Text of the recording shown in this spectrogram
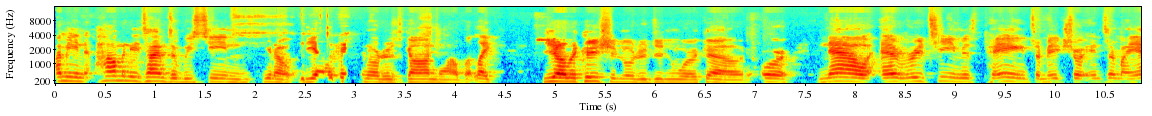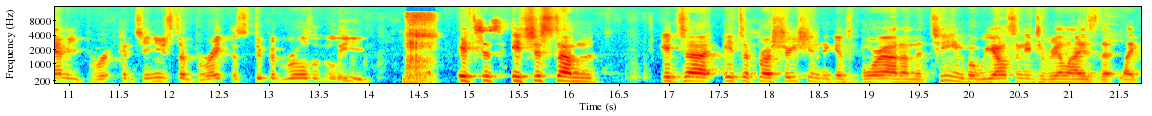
I mean, how many times have we seen, you know, the allocation order is gone now, but like the allocation order didn't work out, or now every team is paying to make sure Inter Miami br- continues to break the stupid rules of the league. it's just, it's just, um, it's a it's a frustration that gets bore out on the team, but we also need to realize that like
